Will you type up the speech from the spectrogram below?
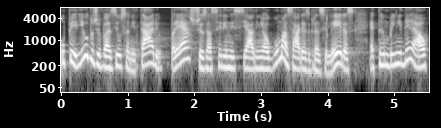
O período de vazio sanitário, prestes a ser iniciado em algumas áreas brasileiras, é também ideal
